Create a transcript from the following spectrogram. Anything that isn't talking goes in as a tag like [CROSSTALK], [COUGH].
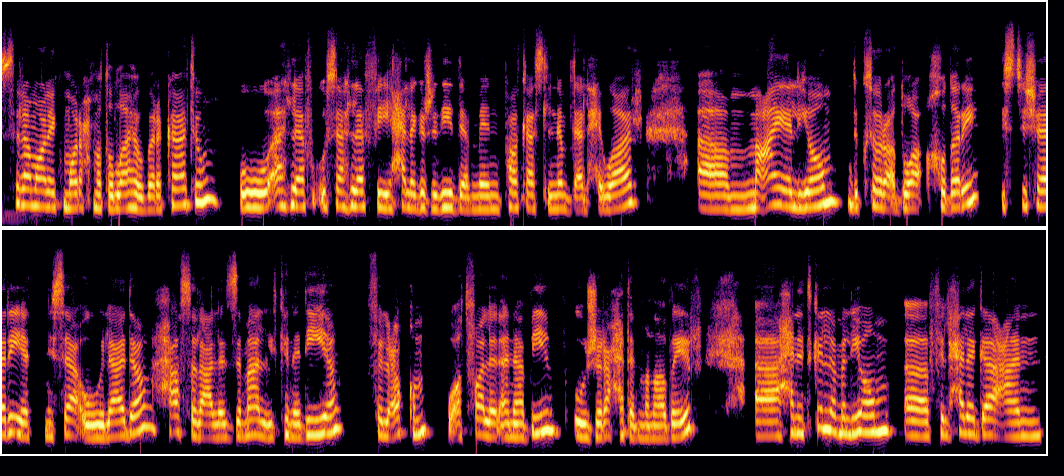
السلام عليكم ورحمة الله وبركاته وأهلا وسهلا في حلقة جديدة من بودكاست لنبدأ الحوار. معايا اليوم دكتورة أضواء خضري استشارية نساء وولادة حاصلة على الزمالة الكندية في العقم وأطفال الأنابيب وجراحة المناظير. آه حنتكلم اليوم آه في الحلقة عن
